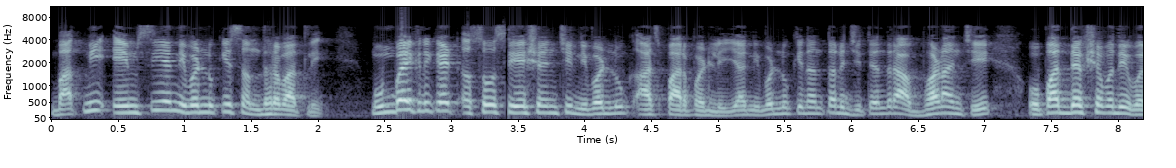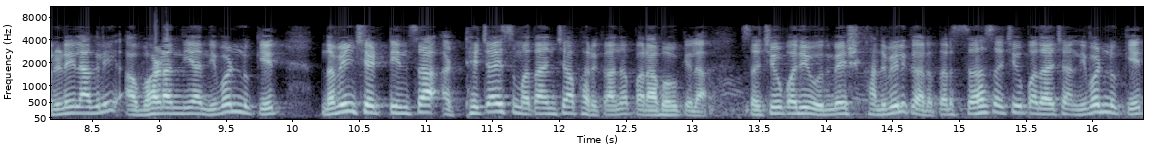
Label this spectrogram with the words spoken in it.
बातमी एम सी निवडणुकी संदर्भातली. मुंबई क्रिकेट असोसिएशनची निवडणूक आज पार पडली. या निवडणुकीनंतर जितेंद्र आव्हाडांची उपाध्यक्षपदी वर्णी लागली. आव्हाडांनी या निवडणुकीत नवीन शेट्टींचा अठ्ठेचाळीस मतांच्या फरकानं पराभव केला. सचिवपदी उन्मेश खानविलकर तर सहसचिवपदाच्या निवडणुकीत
